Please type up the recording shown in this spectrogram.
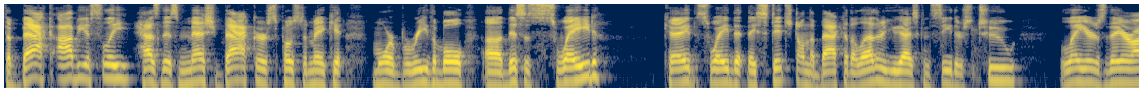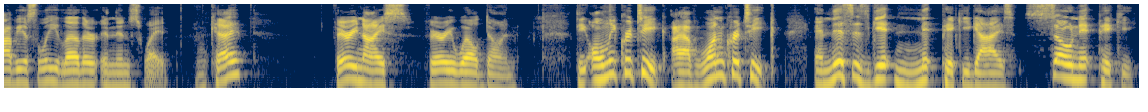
The back obviously has this mesh backer, supposed to make it more breathable. Uh, this is suede, okay, the suede that they stitched on the back of the leather. You guys can see there's two layers there, obviously, leather and then suede, okay? Very nice, very well done. The only critique, I have one critique, and this is getting nitpicky, guys. So nitpicky.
